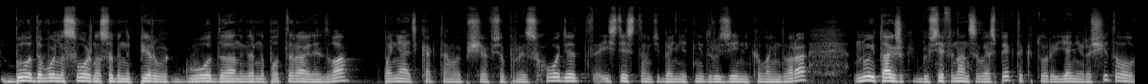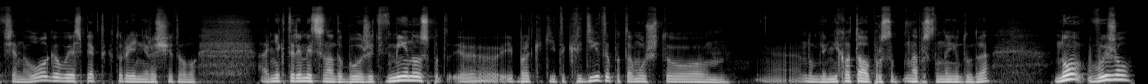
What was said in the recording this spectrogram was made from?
Было довольно сложно, особенно первых года, наверное, полтора или два, понять, как там вообще все происходит. Естественно, у тебя нет ни друзей, никого, ни двора. Ну и также как бы все финансовые аспекты, которые я не рассчитывал, все налоговые аспекты, которые я не рассчитывал. А некоторые месяцы надо было жить в минус э, и брать какие-то кредиты, потому что, э, ну, блин, не хватало просто-напросто на еду, да. Но выжил.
